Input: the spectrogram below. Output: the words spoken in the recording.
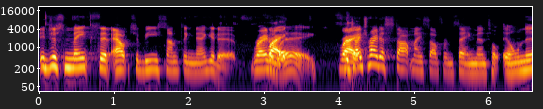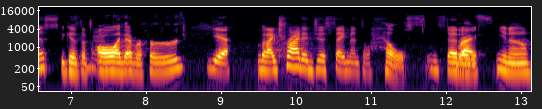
It just makes it out to be something negative right, right. away. Right. Which I try to stop myself from saying mental illness because that's mm-hmm. all I've ever heard. Yeah. But I try to just say mental health instead right. of you know.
